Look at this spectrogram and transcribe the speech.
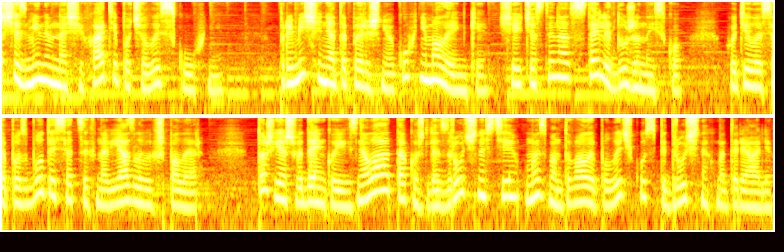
Перші зміни в нашій хаті почались з кухні. Приміщення теперішньої кухні маленьке, ще й частина стелі дуже низько. Хотілося позбутися цих нав'язливих шпалер. Тож я швиденько їх зняла, також для зручності ми змонтували поличку з підручних матеріалів.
